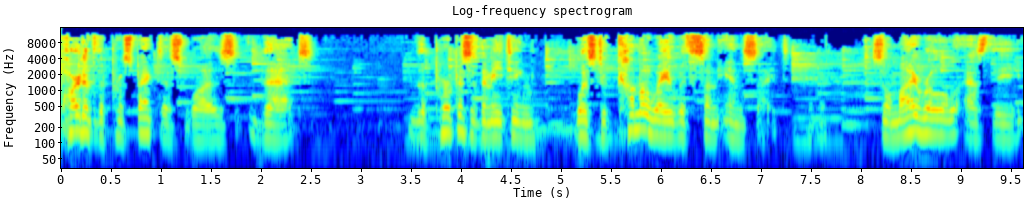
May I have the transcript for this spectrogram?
part of the prospectus was that the purpose of the meeting was to come away with some insight. Mm-hmm. So my role as the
